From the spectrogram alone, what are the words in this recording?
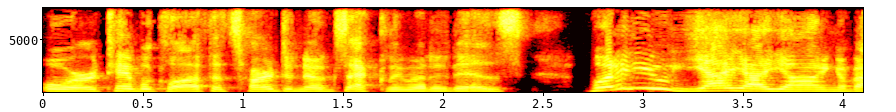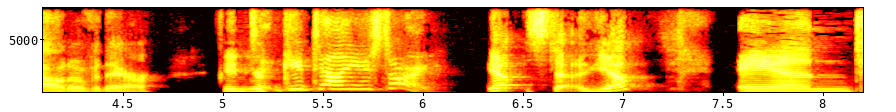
or tablecloth. It's hard to know exactly what it is. What are you yah yah yahing about over there? In your Keep telling your story. Yep. St- yep. And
